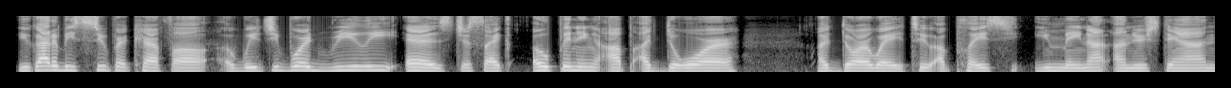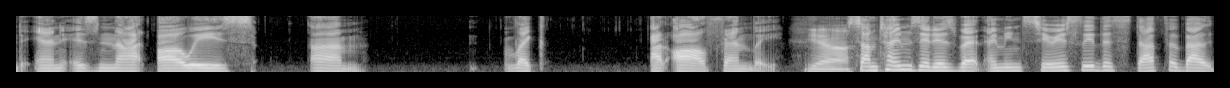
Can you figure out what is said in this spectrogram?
you got to be super careful. A Ouija board really is just like opening up a door, a doorway to a place you may not understand and is not always um, like at all friendly. Yeah. Sometimes it is, but I mean, seriously, the stuff about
